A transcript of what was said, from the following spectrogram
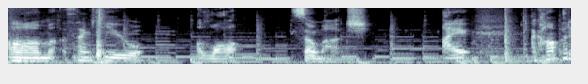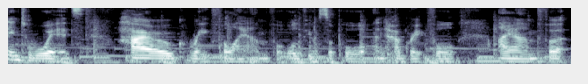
Um, thank you a lot, so much. I I can't put it into words how grateful I am for all of your support and how grateful I am for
